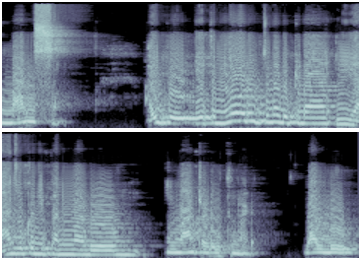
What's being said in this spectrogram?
మాంసం. అయితే ఇతను ఏం అడుగుతున్నాడు ఇక్కడ? ఈ యాజకుని పనివాడు ఈ మాట అడుగుతున్నాడు. వాళ్ళు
